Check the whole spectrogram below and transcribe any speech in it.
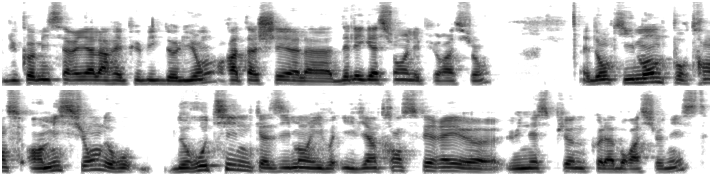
du commissariat à la République de Lyon, rattaché à la délégation à l'épuration. Et donc, il monte pour trans en mission de, de routine quasiment. Il, vient transférer euh, une espionne collaborationniste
